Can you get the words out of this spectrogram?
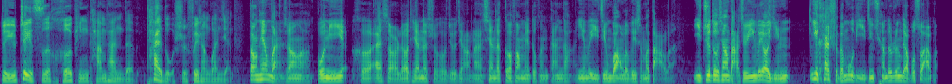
对于这次和平谈判的态度是非常关键的。当天晚上啊，伯尼和艾斯尔聊天的时候就讲呢，现在各方面都很尴尬，因为已经忘了为什么打了，一直都想打，就因为要赢。一开始的目的已经全都扔掉不算了。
